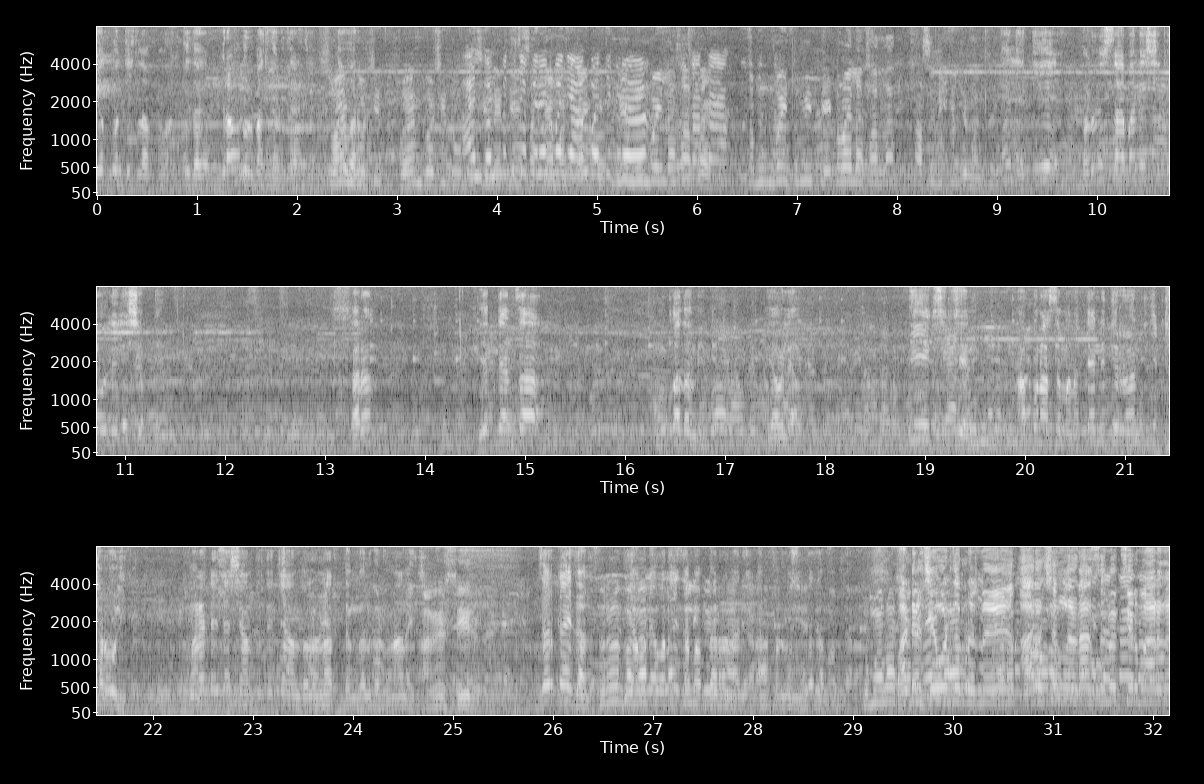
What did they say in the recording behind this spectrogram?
एकोणतीसला तिथं ग्राउंडवर बसल्यावर चर्चा स्वयंघोषित स्वयंघोषित आणि ओबीसी नेते गणपतीच्या सध्या पिरियडमध्ये म्हणताय आपण की तिकडे तुम्ही मुंबईला जाताय, जाताय तर मुंबई तुम्ही पेटवायला चाललात असं देखील ते म्हणतात. नाही नाही ते फडणवीस साहेबांनी शिकवलेले शब्द. कारण एक त्यांचा मुकादम आहे येवल्या ती एक शिक्षण आपण असं म्हणा त्यांनी ती रणनीती ठरवली. मराठ्याच्या शांततेच्या आंदोलनात दंगल घडवून आणायची. जर काय झालं जबाबदार राहणार आहे. तुम्हाला पाटील शेवटचा प्रश्न आहे आरक्षण लढा सनदशीर मार्ग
